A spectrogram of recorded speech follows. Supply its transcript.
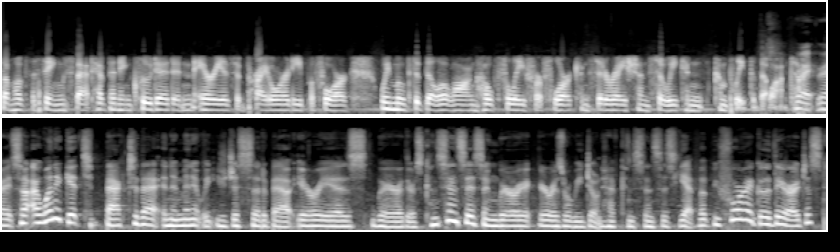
some of the things that have been included in areas of priority before we move the bill along, hopefully for floor consideration, so we can complete the bill on time. Right, right. So I want to get to, back to that in a minute. What you just about areas where there's consensus and where areas where we don't have consensus yet. But before I go there, I just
